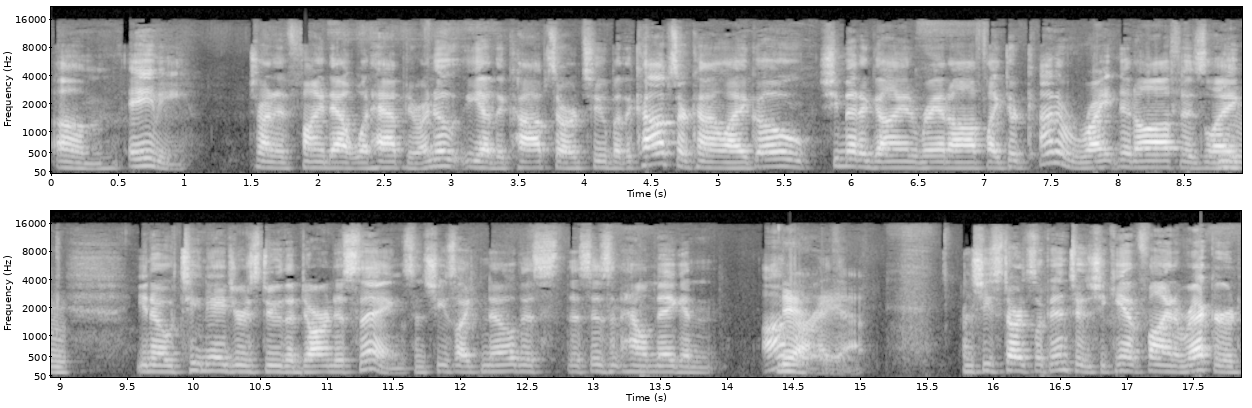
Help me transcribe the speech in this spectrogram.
um, Amy, trying to find out what happened to her. I know, yeah, the cops are too, but the cops are kind of like, oh, she met a guy and ran off. Like they're kind of writing it off as like, you know, teenagers do the darndest things. And she's like, no, this this isn't how Megan Yeah, operated. yeah. And she starts looking into it. and She can't find a record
